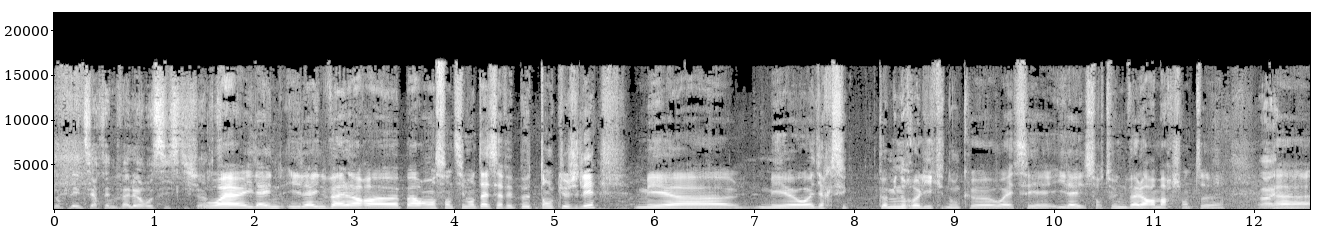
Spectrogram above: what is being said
Donc il a une certaine valeur aussi ce t-shirt. Ouais, il a une, il a une valeur pas vraiment sentimentale, ça fait peu de temps que je l'ai, mais, mais on va dire que c'est comme une relique, donc euh, ouais, c'est, il a surtout une valeur marchande euh, Ouais. euh,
